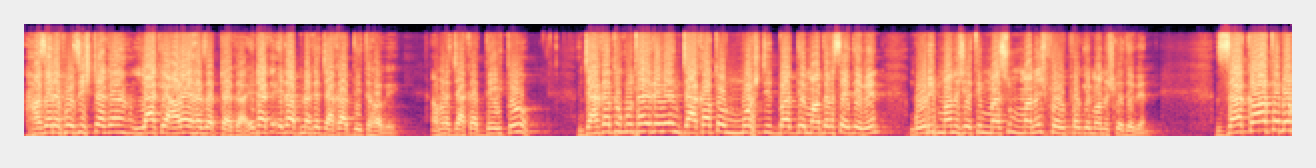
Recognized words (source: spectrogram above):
হাজারে পঁচিশ টাকা, লাখে আড়াই হাজার টাকা। এটা এটা আপনাকে জাকাত দিতে হবে। আমরা জাকাত দেই তো। জাকাতও কোথায় দেবেন? জাকাতও মসজিদ বাদ দিয়ে মাদ্রাসায় দেবেন। গরিব মানুষ, এতিম মানুষ ফকির মানুষকে দেবেন। জাকাত এবং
